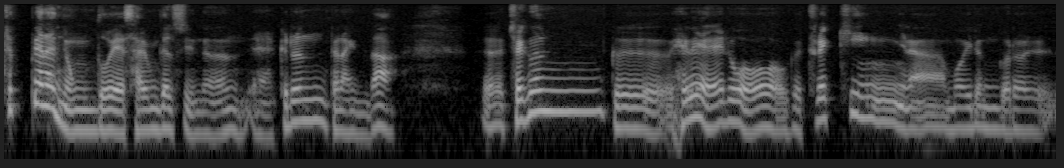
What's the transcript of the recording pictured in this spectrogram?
특별한 용도에 사용될 수 있는 예, 그런 배낭입니다. 어, 최근 그 해외로 그 트레킹이나 뭐 이런 거를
